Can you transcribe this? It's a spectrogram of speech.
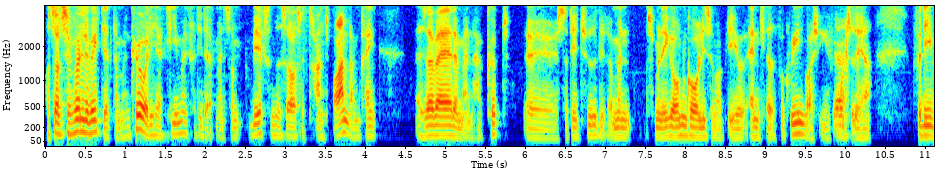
Og så er det selvfølgelig vigtigt, at når man køber de her klimakreditter, at man som virksomhed så også er transparent omkring, altså hvad er det, man har købt, øh, så det er tydeligt, og man, så man ikke undgår ligesom at blive anklaget for greenwashing i forhold ja. til det her. Fordi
